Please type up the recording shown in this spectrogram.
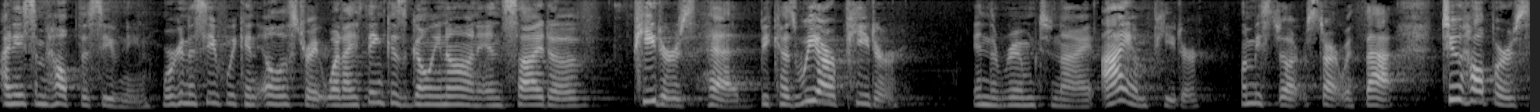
I need some help this evening. We're going to see if we can illustrate what I think is going on inside of Peter's head, because we are Peter in the room tonight. I am Peter. Let me start, with that. Two helpers.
